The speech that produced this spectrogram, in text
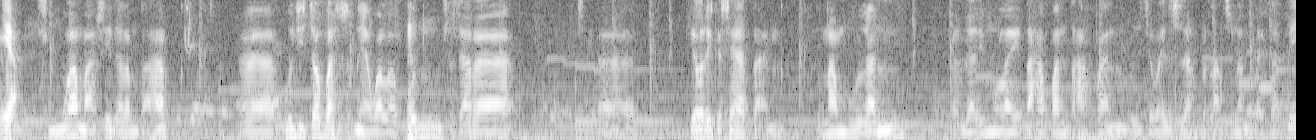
Iya. semua masih dalam tahap eh, uji coba sesungguhnya walaupun secara eh, teori kesehatan enam bulan eh, dari mulai tahapan-tahapan uji coba itu sudah berlangsung dengan baik tapi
